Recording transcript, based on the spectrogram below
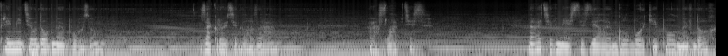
Примите удобную позу. Закройте глаза. Расслабьтесь. Давайте вместе сделаем глубокий полный вдох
